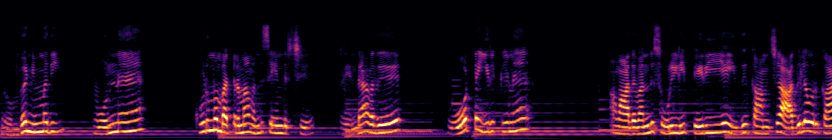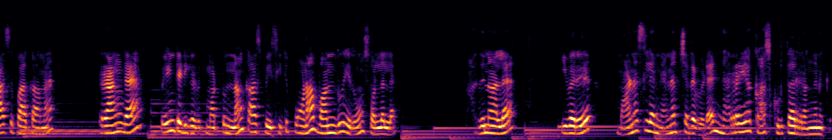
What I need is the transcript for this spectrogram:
ரொம்ப நிம்மதி. ஒன்று குடும்பம் பத்திரமா வந்து சேர்ந்துருச்சு. ரெண்டாவது ஓட்டை இருக்குன்னு அவன் அதை வந்து சொல்லி பெரிய இது காமிச்சு அதில் ஒரு காசு பார்க்காம ரங்க பெயிண்ட் அடிக்கிறதுக்கு மட்டும்தான் காசு பேசிட்டு போனால் வந்தும் எதுவும் சொல்லலை. அதனால இவர் மனசில் நினச்சதை விட நிறைய காசு கொடுத்தாரு ரங்கனுக்கு.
